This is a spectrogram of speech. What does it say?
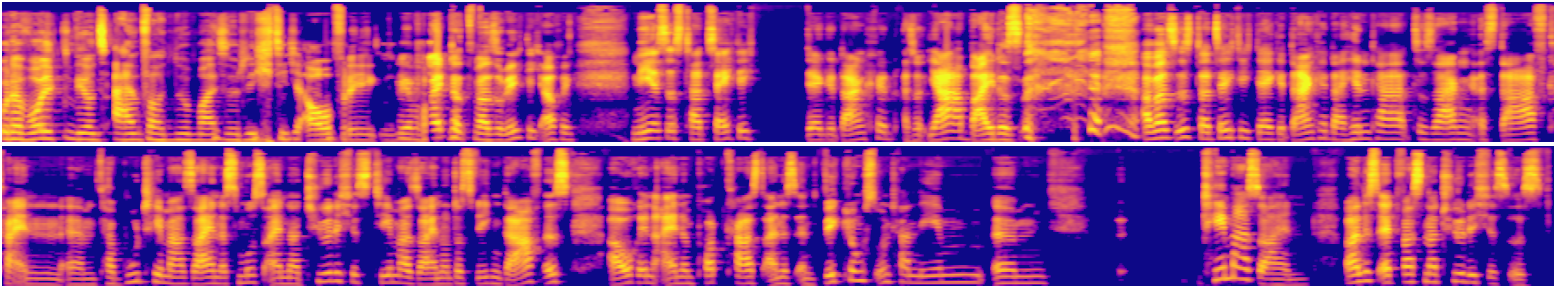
Oder wollten wir uns einfach nur mal so richtig aufregen? Wir wollten uns mal so richtig aufregen. Nee, es ist tatsächlich der Gedanke, also ja, beides. Aber es ist tatsächlich der Gedanke dahinter, zu sagen, es darf kein ähm, Tabuthema sein, es muss ein natürliches Thema sein. Und deswegen darf es auch in einem Podcast eines Entwicklungsunternehmens ähm, Thema sein, weil es etwas Natürliches ist.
